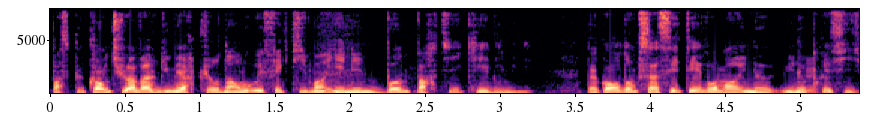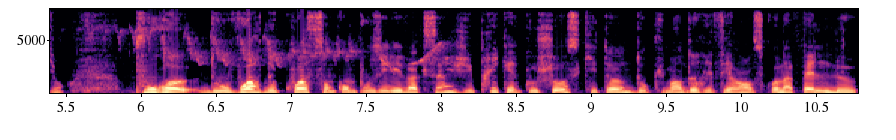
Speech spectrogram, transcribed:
Parce que quand tu avales du mercure dans l'eau, effectivement, il y a une bonne partie qui est éliminée. D'accord? Donc ça, c'était vraiment une, précision. Pour euh, voir de quoi sont composés les vaccins, j'ai pris quelque chose qui est un document de référence qu'on appelle le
